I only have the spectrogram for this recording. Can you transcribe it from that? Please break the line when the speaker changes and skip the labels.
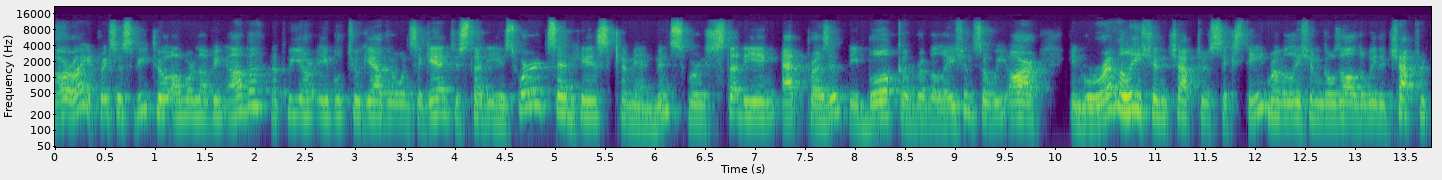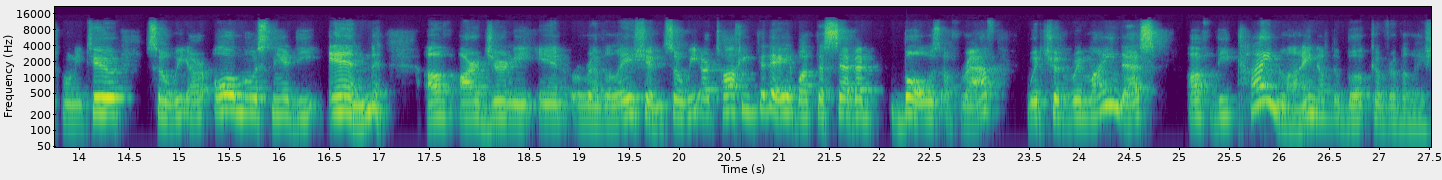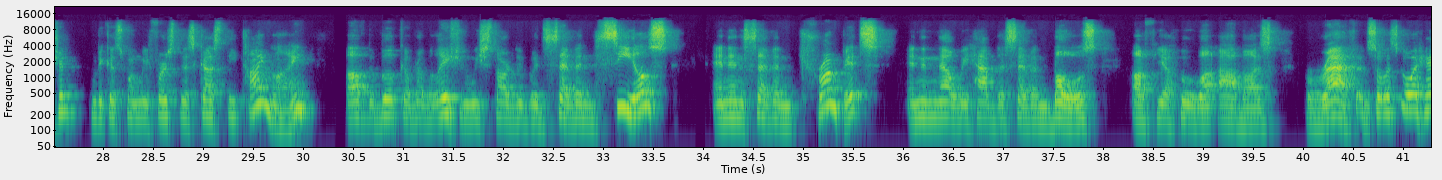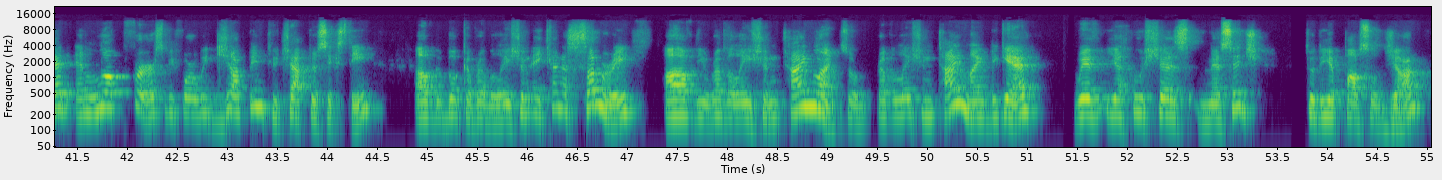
All right, praises be to our loving Abba that we are able to gather once again to study his words and his commandments. We're studying at present the book of Revelation. So we are in Revelation chapter 16. Revelation goes all the way to chapter 22. So we are almost near the end of our journey in Revelation. So we are talking today about the seven bowls of wrath, which should remind us of the timeline of the book of Revelation, because when we first discussed the timeline of the book of Revelation, we started with seven seals and then seven trumpets, and then now we have the seven bowls of Yahuwah Abba's wrath. And so let's go ahead and look first before we jump into chapter 16 of the book of Revelation, a kind of summary of the Revelation timeline. So Revelation timeline began with Yahusha's message to the Apostle John,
